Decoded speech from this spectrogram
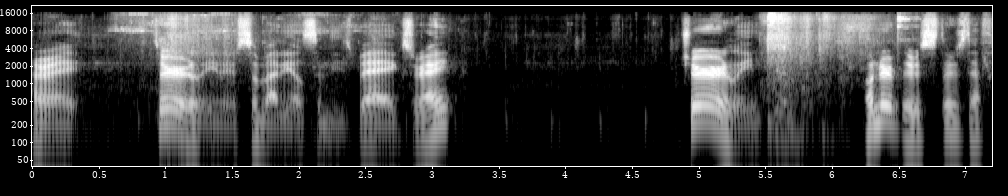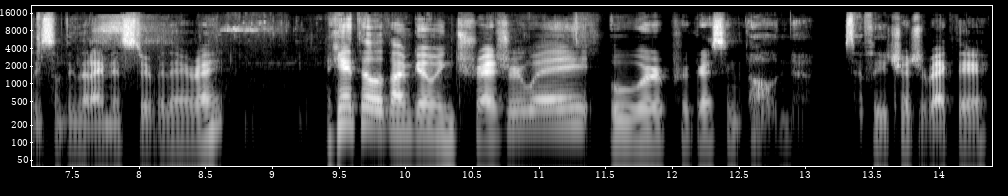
All right. Surely there's somebody else in these bags, right? Surely. wonder if there's there's definitely something that I missed over there, right? I can't tell if I'm going treasure way or progressing. Oh no, there's definitely a treasure back there.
